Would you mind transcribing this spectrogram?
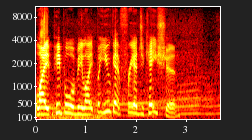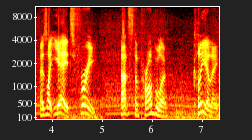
Like, people will be like, but you get free education. It's like, yeah, it's free. That's the problem. Clearly.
